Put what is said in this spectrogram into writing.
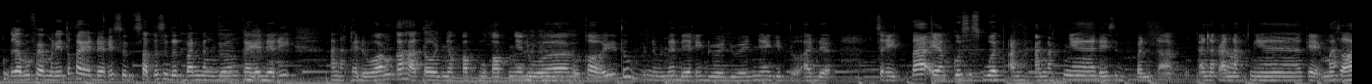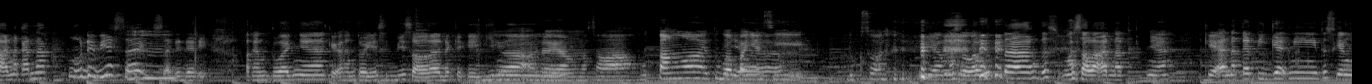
drama family itu kayak dari sud- satu sudut pandang doang. Kayak dari anaknya doang kah atau nyokap bokapnya doang. Kalau ini tuh bener-bener dari dua-duanya gitu. Ada cerita yang khusus buat anak-anaknya dari sudut pandang anak-anaknya kayak masalah anak-anak udah biasa terus ada dari orang tuanya kayak orang tuanya sedih soalnya anaknya kayak gini. Iya, ada yang masalah hutang lah itu bapaknya Iya. si Dukson. Iya masalah hutang terus masalah anaknya. Kayak anaknya tiga nih terus yang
